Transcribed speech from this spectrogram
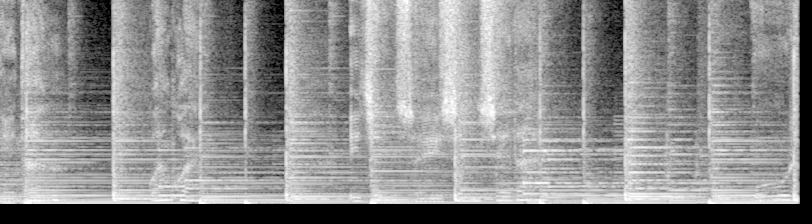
你的关怀已经随身携带，无人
